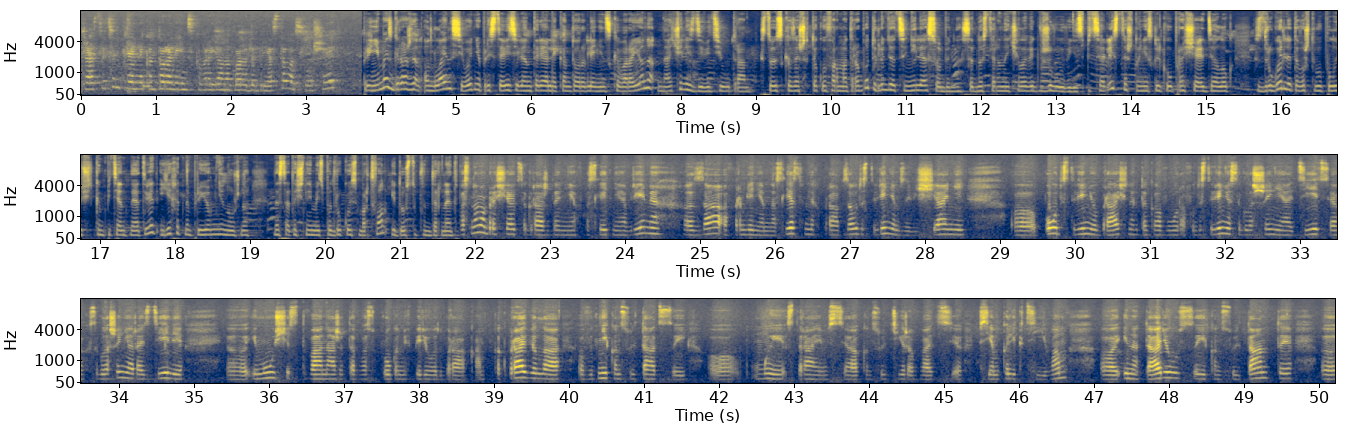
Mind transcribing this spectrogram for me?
Здравствуйте, нотариальная контора Ленинского района города Бреста вас слушает. Принимать граждан онлайн сегодня представители нотариальной конторы Ленинского района начали с 9 утра. Стоит сказать, что такой формат работы люди оценили особенно. С одной стороны, человек вживую видит специалиста, что несколько упрощает диалог. С другой, для того, чтобы получить компетентный ответ, ехать на прием не нужно. Достаточно иметь под рукой смартфон и доступ в интернет. В основном обращаются граждане в последнее время за оформлением наследственных прав, за удостоверением завещаний, по удостоверению брачных договоров, удостоверению соглашения о детях, соглашения о разделе э, имущества, нажитого супругами в период брака. Как правило, в дни консультаций э, мы стараемся консультировать всем коллективам, и нотариусы, и консультанты,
